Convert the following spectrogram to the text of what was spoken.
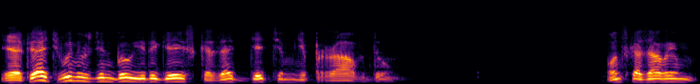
И опять вынужден был Едыгей сказать детям неправду. Он сказал им,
